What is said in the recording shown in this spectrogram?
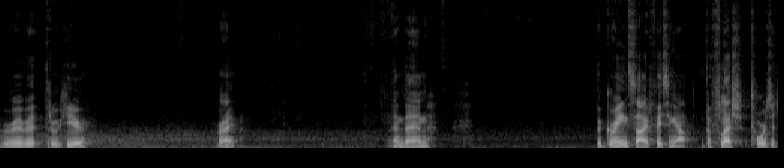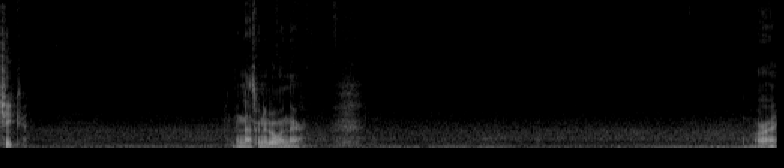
rivet through here, right? And then the grain side facing out, the flesh towards the cheek. And that's going to go in there. All right.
